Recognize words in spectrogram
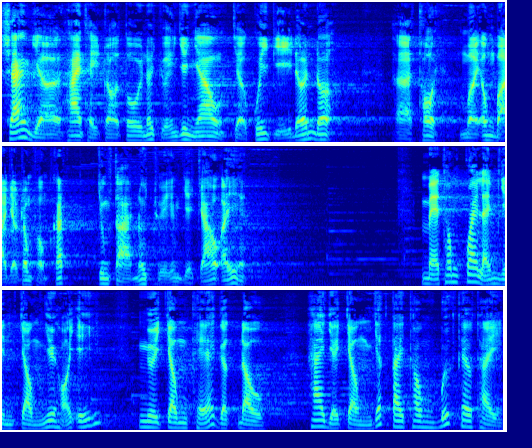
Sáng giờ hai thầy trò tôi nói chuyện với nhau Chờ quý vị đến đó À thôi Mời ông bà vào trong phòng khách. Chúng ta nói chuyện về cháu ấy. Mẹ Thông quay lại nhìn chồng như hỏi ý. Người chồng khẽ gật đầu. Hai vợ chồng dắt tay Thông bước theo thầy.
